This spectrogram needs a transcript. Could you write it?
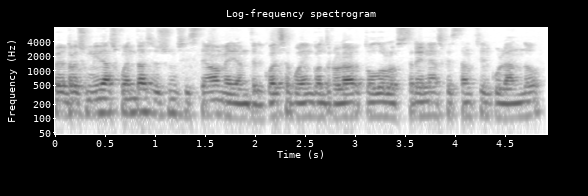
pero en resumidas cuentas es un sistema mediante el cual se pueden controlar todos los trenes que están circulando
